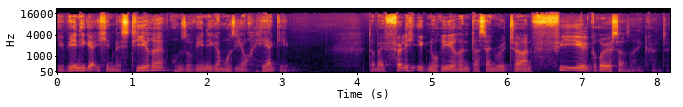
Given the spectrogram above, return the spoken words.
je weniger ich investiere, umso weniger muss ich auch hergeben dabei völlig ignorierend, dass sein Return viel größer sein könnte.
